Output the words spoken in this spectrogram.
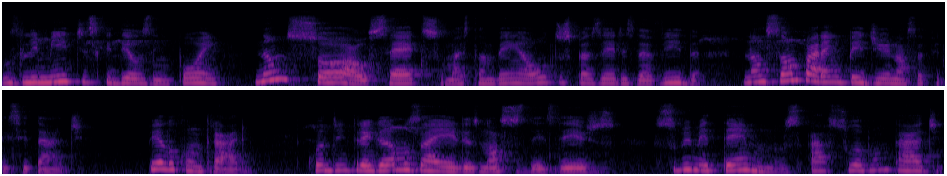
os limites que Deus impõe, não só ao sexo, mas também a outros prazeres da vida, não são para impedir nossa felicidade. Pelo contrário, quando entregamos a Ele os nossos desejos, submetemos-nos à Sua vontade.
